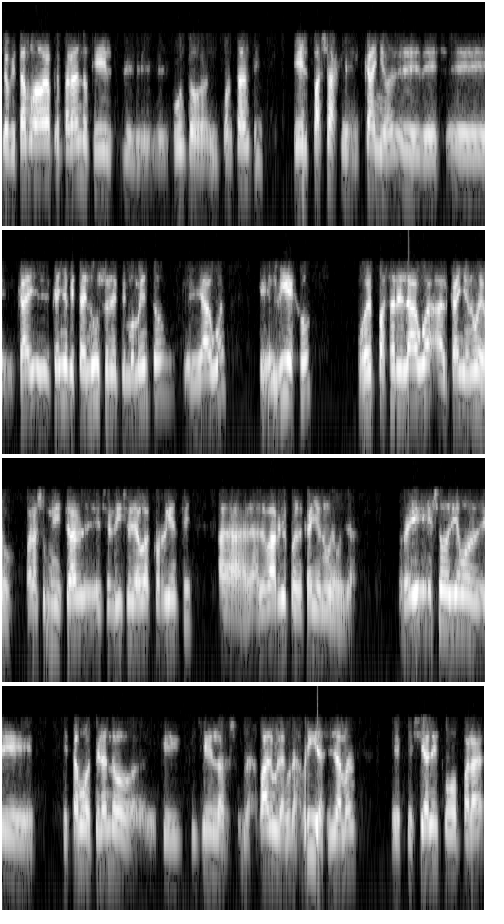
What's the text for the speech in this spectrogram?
lo que estamos ahora preparando, que es el, punto importante, es el pasaje del caño, de, eh, caño que está en uso en este momento, de agua, el viejo, poder pasar el agua al caño nuevo, para suministrar el servicio de agua corriente al barrio con el caño nuevo ya. eso, digamos, eh, estamos esperando que, lleguen las, unas válvulas, unas bridas se llaman, especiales como para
